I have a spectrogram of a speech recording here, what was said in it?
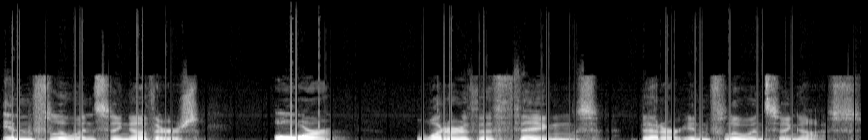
influencing others? Or what are the things that are influencing us?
